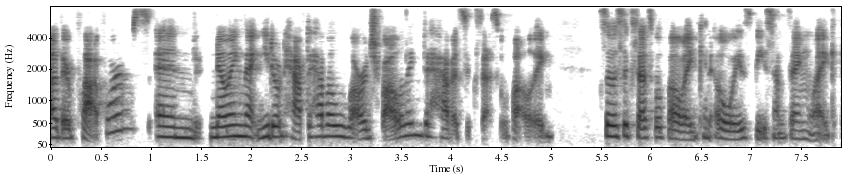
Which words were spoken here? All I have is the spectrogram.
other platforms and knowing that you don't have to have a large following to have a successful following. So a successful following can always be something like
